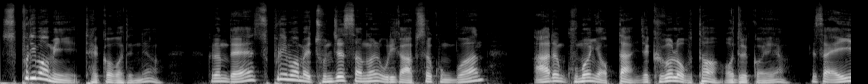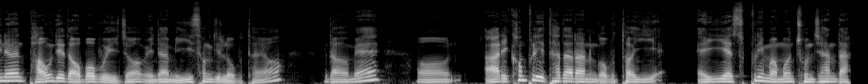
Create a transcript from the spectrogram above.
수프리멈이 될 거거든요. 그런데 수프리멈의 존재성을 우리가 앞서 공부한 R은 구멍이 없다. 이제 그걸로부터 얻을 거예요. 그래서 A는 바운디드 어버브이죠. 왜냐하면 이 성질로부터요. 그 다음에 어, R이 컴플리트하다라는 것부터 이 A의 수프리멈은 존재한다.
